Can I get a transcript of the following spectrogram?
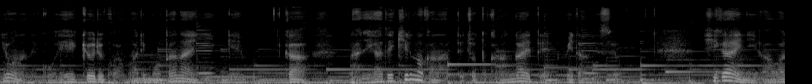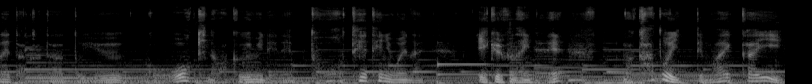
ようなねこう影響力をあまり持たない人間が何ができるのかなってちょっと考えてみたんですよ。被害に遭われた方というこう大きな枠組みでね到底手に負えない影響力ないんでね、まあ、かといって毎回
